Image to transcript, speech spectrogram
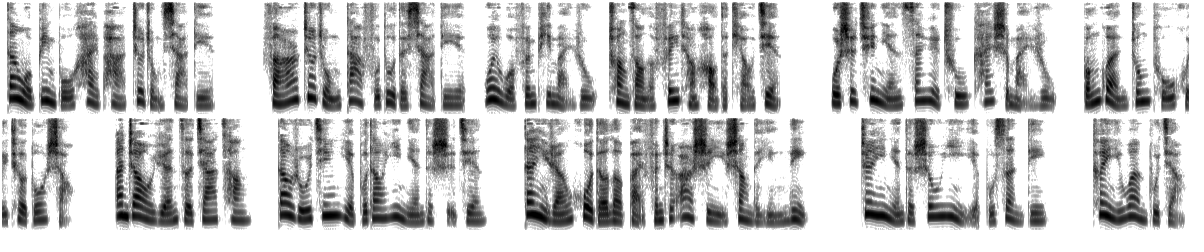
但我并不害怕这种下跌，反而这种大幅度的下跌为我分批买入创造了非常好的条件。我是去年三月初开始买入。甭管中途回撤多少，按照原则加仓，到如今也不到一年的时间，但已然获得了百分之二十以上的盈利。这一年的收益也不算低。退一万步讲，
